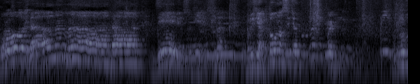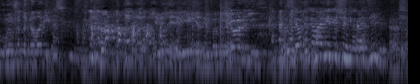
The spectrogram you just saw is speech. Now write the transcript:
Ой, да нам надо девицу, девицу, да? Друзья, кто у нас идет? Мы. Ну, мы уже договорились. Или, или нет, не поменяли. Договорились. Все договорились, еще не ходили. Хорошо.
